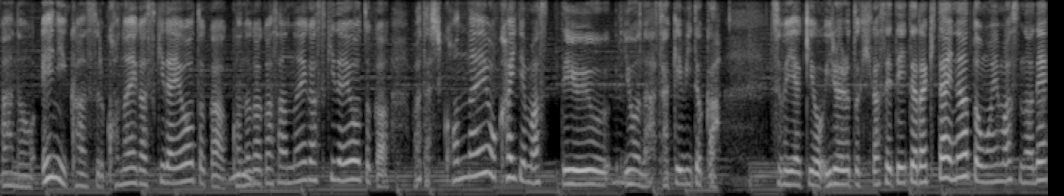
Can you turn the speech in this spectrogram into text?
あの絵に関するこの絵が好きだよとか、この画家さんの絵が好きだよとか私こんな絵を描いてますっていうような叫びとかつぶやきをいろいろと聞かせていただきたいなと思いますので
